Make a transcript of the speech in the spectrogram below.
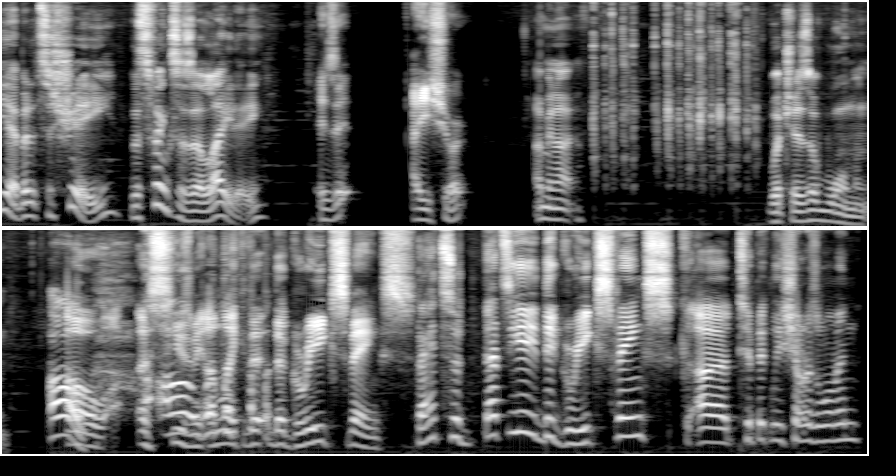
yeah, but it's a she. The Sphinx is a lady. Is it? Are you sure? I mean, I, which is a woman. Oh, excuse oh, me. what the Unlike the, the, Greek Sphinx. That's a That's the the Greek Sphinx, uh, typically shown as a woman.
